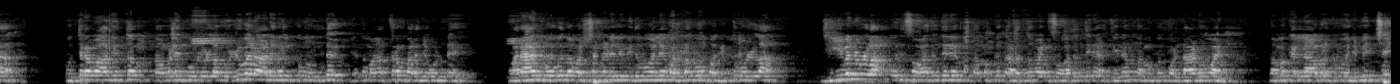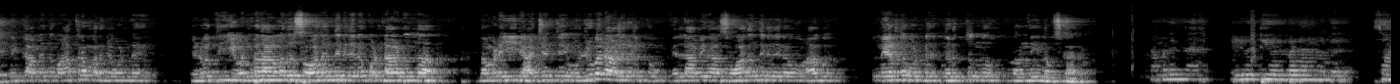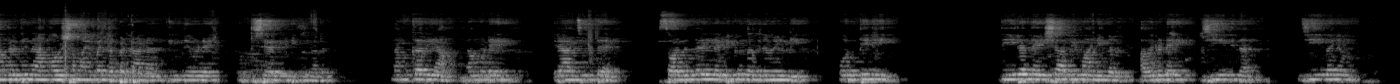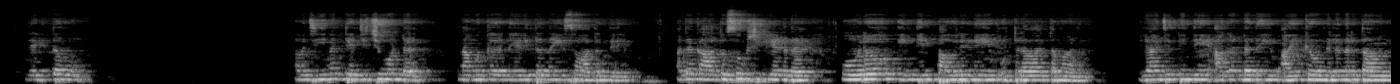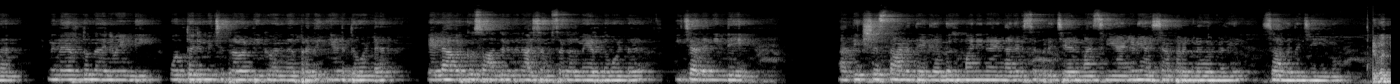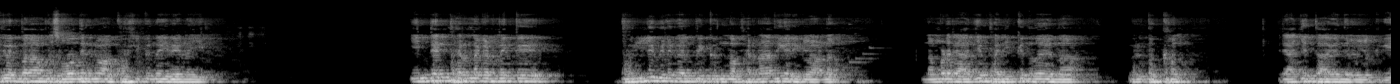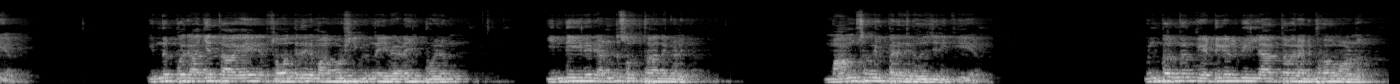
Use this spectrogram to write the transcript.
ഉത്തരവാദിത്തം നമ്മളെ പോലുള്ള മുഴുവൻ ആളുകൾക്കും ഉണ്ട് എന്ന് മാത്രം പറഞ്ഞുകൊണ്ട് വരാൻ പോകുന്ന വർഷങ്ങളിലും ഇതുപോലെ വർണവും പകിട്ടുമുള്ള ജീവനുള്ള ഒരു സ്വാതന്ത്ര്യം നമുക്ക് നടത്തുവാൻ സ്വാതന്ത്ര്യ ദിനം നമുക്ക് കൊണ്ടാടുവാൻ നമുക്ക് എല്ലാവർക്കും ഒരുമിച്ച് നിൽക്കാമെന്ന് മാത്രം പറഞ്ഞുകൊണ്ട് എഴുപത്തി ഒൻപതാമത് സ്വാതന്ത്ര്യ ദിനം കൊണ്ടാടുന്ന നമ്മുടെ ഈ രാജ്യത്തെ മുഴുവൻ ആളുകൾക്കും എല്ലാവിധ സ്വാതന്ത്ര്യ ദിനവും ആകു നേർന്നുകൊണ്ട് നിർത്തുന്നു. നന്ദി നമസ്കാരം. എഴുപത്തി ഒൻപതാമത് സ്വാതന്ത്ര്യദിനാഘോഷവുമായി ബന്ധപ്പെട്ടാണ് ഇന്ത്യയുടെ ഒത്തുചേർന്നിരിക്കുന്നത്. നമുക്കറിയാം നമ്മുടെ രാജ്യത്ത് സ്വാതന്ത്ര്യം ലഭിക്കുന്നതിന് വേണ്ടി ഒത്തിരി ധീരദേശാഭിമാനികൾ അവരുടെ ജീവിത ജീവനും രക്തവും അവ ജീവൻ ത്യജിച്ചുകൊണ്ട് നമുക്ക് നേടിത്തന്ന ഈ സ്വാതന്ത്ര്യം. അത് കാത്തു സൂക്ഷിക്കേണ്ടത് ഓരോ ഇന്ത്യൻ പൗരന്റെയും ഉത്തരവാദിത്തമാണ്. രാജ്യത്തിന്റെ അഖണ്ഡതയും ഐക്യവും നിലനിർത്താമെന്ന് നിലനിർത്തുന്നതിന് വേണ്ടി ഒത്തൊരുമിച്ച് പ്രവർത്തിക്കുമെന്ന് പ്രതിജ്ഞ എടുത്തുകൊണ്ട് എല്ലാവർക്കും സ്വാതന്ത്ര്യദിനാശംസകൾ നേർന്നുകൊണ്ട് ഈ ചടങ്ങിന്റെ അധ്യക്ഷ സ്ഥാനത്തേക്ക് ബഹുമാനായ നഗരസഭയുടെ ചെയർമാൻ ശ്രീ ആന്റണി ആശാപ്പറമ്പിൽ സ്വാഗതം ചെയ്യുന്നു. എഴുപത്തി സ്വാതന്ത്ര്യം ആഘോഷിക്കുന്ന ഈ വേളയിൽ ഇന്ത്യൻ ഭരണഘടനയ്ക്ക് പുല്ല് വില കൽപ്പിക്കുന്ന ഭരണാധികാരികളാണ് നമ്മുടെ രാജ്യം ഭരിക്കുന്നത് എന്ന ഒരു ദുഃഖം രാജ്യത്താകെ നിലനിൽക്കുകയാണ്. ഇന്നിപ്പോൾ രാജ്യത്താകെ സ്വാതന്ത്ര്യദിനം ആഘോഷിക്കുന്ന ഈ വേളയിൽ പോലും ഇന്ത്യയിലെ രണ്ട് സംസ്ഥാനങ്ങളിൽ മാംസ വിൽപ്പന നിരോധിച്ചിരിക്കുകയാണ്. മുൻപൊന്നും കേട്ടുകേൾവിയില്ലാത്ത ഒരു അനുഭവമാണ്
